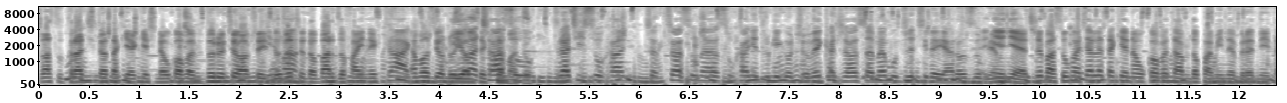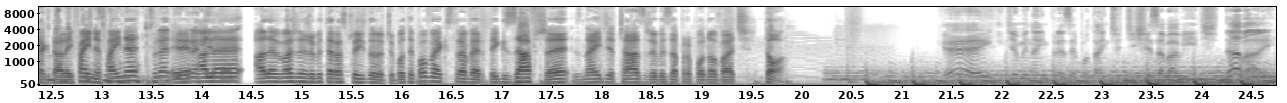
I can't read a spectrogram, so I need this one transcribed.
czasu, tracić na takie jakieś naukowe bzdury, trzeba przejść do rzeczy do bardzo fajnych, Tak, emocjonujących nie ma czasu tematów. tracić czasu na słuchanie drugiego człowieka, trzeba samemu drzeć ryja, rozumiem. Nie, nie, trzeba słuchać, ale takie naukowe tam dopaminy, brednie i tak dalej, fajne, fajne, Brednie, e, brednie, ale, ale ważne, żeby teraz przejść do rzeczy, bo typowy ekstrawertyk zawsze znajdzie czas, żeby zaproponować to. Hej, idziemy na imprezę potańczyć i się zabawić? Dawaj!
